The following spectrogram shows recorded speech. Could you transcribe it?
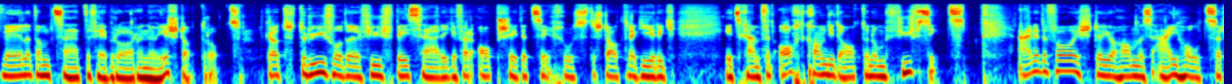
wählen am 10. Februar einen neuen Stadtrat. Gerade drei von den fünf bisherigen verabschieden sich aus der Stadtregierung. Jetzt kämpfen acht Kandidaten um fünf Sitze. Einer davon ist der Johannes Eiholzer.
